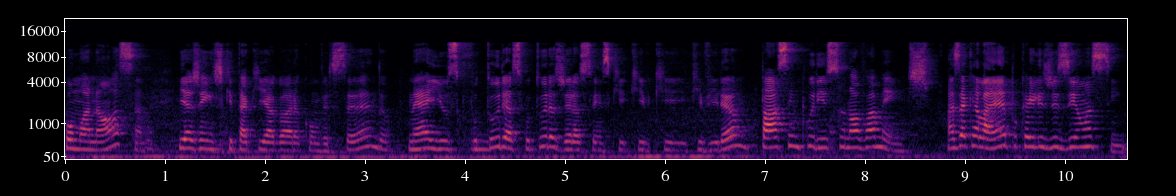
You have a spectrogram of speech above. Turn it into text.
como a nossa, e a gente que está aqui agora conversando, né, e os futuros, as futuras gerações que, que, que, que virão, passem por isso novamente. Mas naquela época eles diziam assim:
